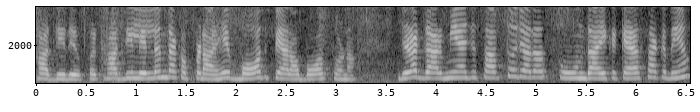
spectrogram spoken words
ਖਾਦੀ ਦੇ ਉੱਪਰ। ਖਾਦੀ ਲੇਲਨ ਦਾ ਕੱਪੜਾ ਇਹ ਬਹੁਤ ਪਿਆਰਾ, ਬਹੁਤ ਸੋਹਣਾ। ਜਿਹੜਾ ਗਰਮੀਆਂ 'ਚ ਸਭ ਤੋਂ ਜ਼ਿਆਦਾ ਸਕੂਨਦਾਇਕ ਕਹਿ ਸਕਦੇ ਆ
